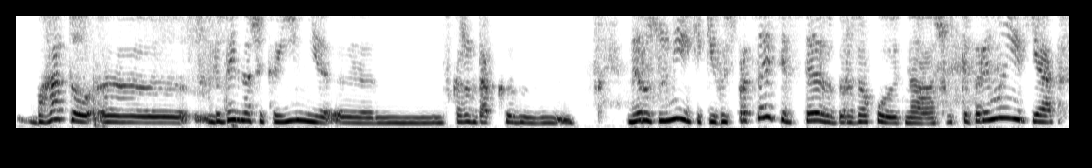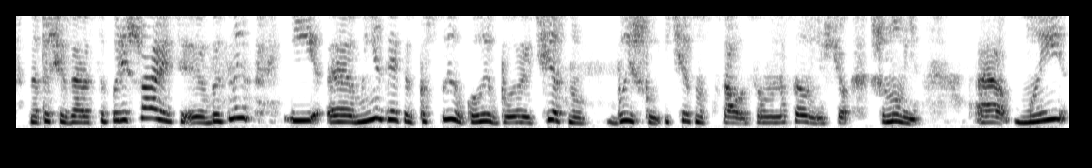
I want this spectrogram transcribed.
багато е, людей в нашій країні, е, скажімо так, не розуміють якихось процесів, все розраховують на швидке перемир'я, на те, що зараз все порішають е, без них. І е, мені здається, посил, коли б е, чесно вийшли і чесно сказали своєму населенню, що шановні. Е, Ми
